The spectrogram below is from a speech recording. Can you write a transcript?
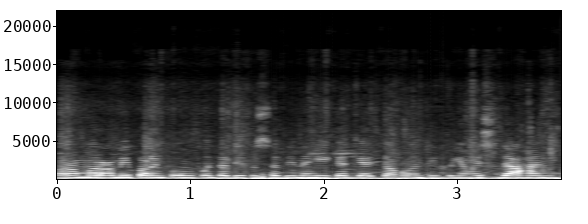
Parang marami pa rin pumupunta dito sa dinahikan kahit kakaunti po yung isdahan eh.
